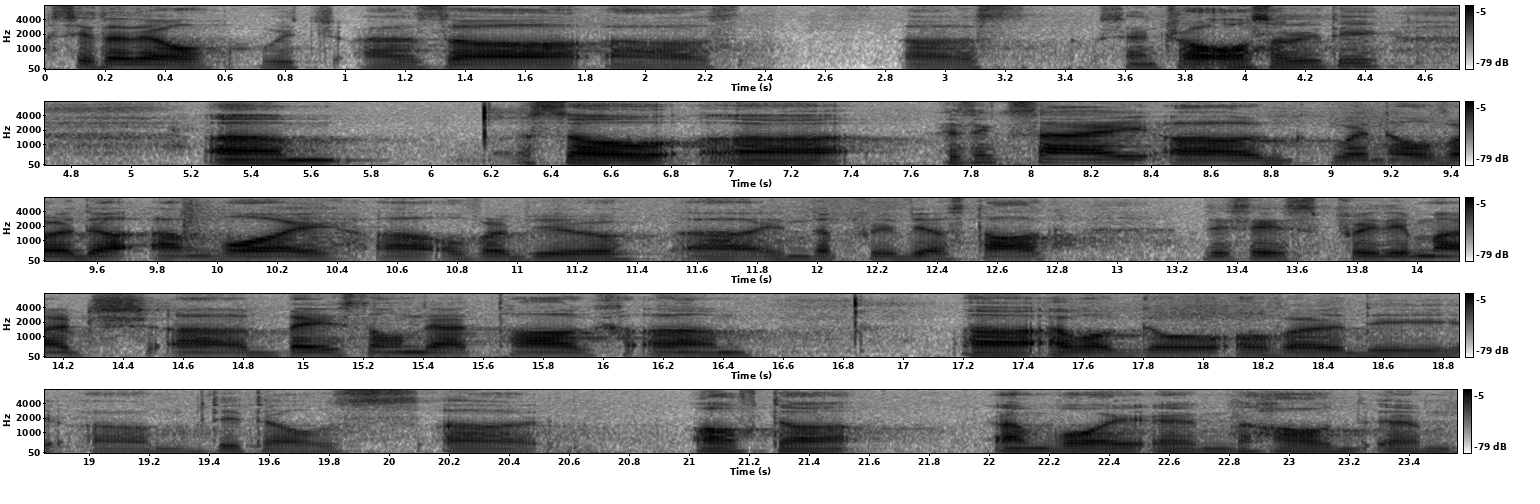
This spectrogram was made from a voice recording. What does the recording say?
Citadel, which has a, a, a central authority. Um, so I think Sai went over the Envoy overview in the previous talk this is pretty much uh, based on that talk. Um, uh, I will go over the um, details uh, of the Envoy and how um,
